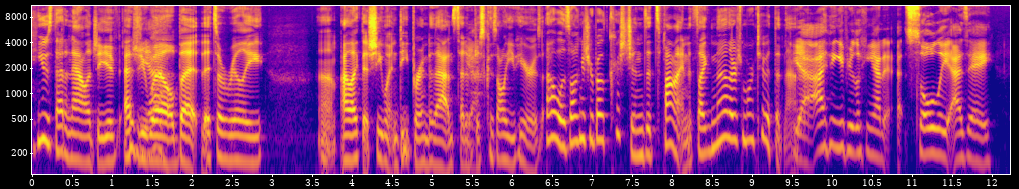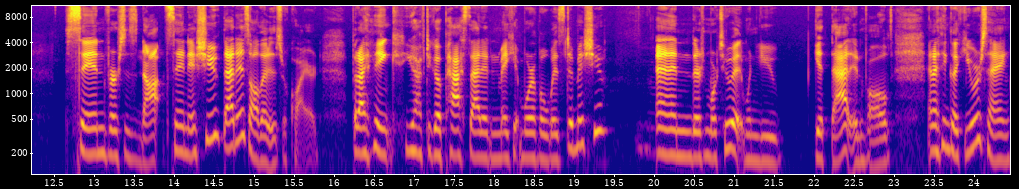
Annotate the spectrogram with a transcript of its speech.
use that analogy if- as you Yeah. will, but it's a really, um, I like that she went deeper into that instead of Yeah. just because all you hear is, oh, as long as you're both Christians, it's fine. It's like, no, there's more to it than that. Yeah, I think if you're looking at it solely as a sin versus not sin issue, that is all that is required. But I think you have to go past that and make it more of a wisdom issue. And there's more to it when you get that involved. And I think, like you were saying,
